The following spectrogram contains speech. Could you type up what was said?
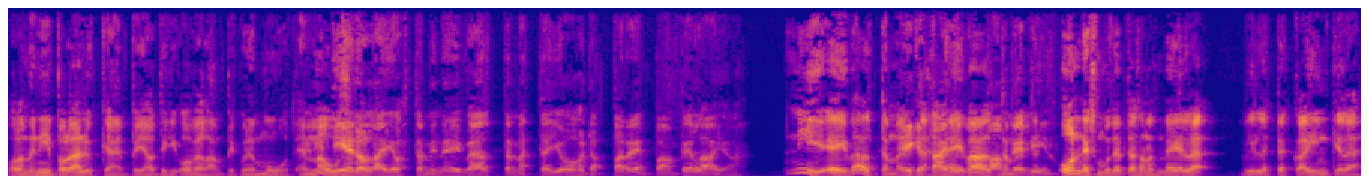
olemme niin paljon älykkäämpiä ja jotenkin ovelampi kuin ne muut. En Eli mä tiedolla usko... johtaminen ei välttämättä johda parempaan pelaajaan. Niin, ei välttämättä. Eikä ei välttämättä. peliin. Onneksi muuten pitää sanoa, että meillä Ville-Pekka Inkilä,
